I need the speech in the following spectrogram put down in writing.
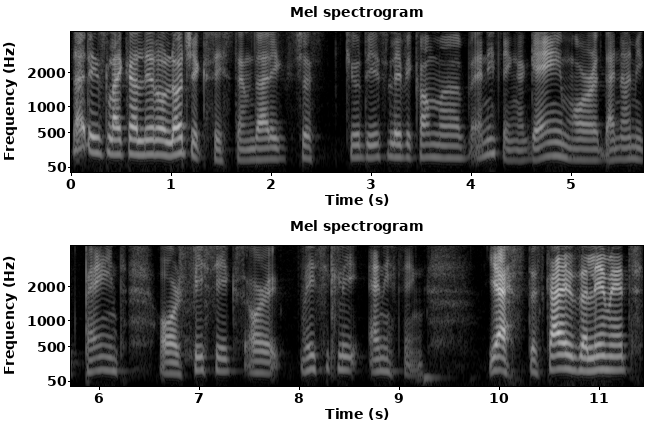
that is like a little logic system that is just could easily become uh, anything, a game or a dynamic paint or physics or basically anything yes, the sky is the limit.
